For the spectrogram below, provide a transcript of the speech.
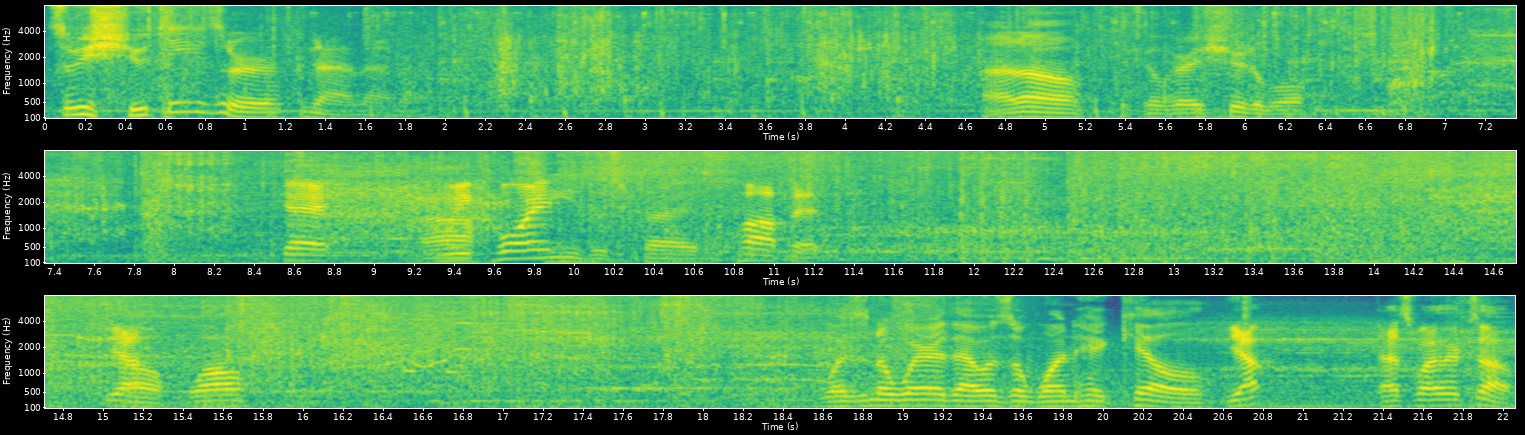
So we shoot these, or nah, nah. nah. I don't know. They feel very shootable. Okay. Ah, Weak point. Jesus Christ. Pop it. Yeah. Oh well. Wasn't aware that was a one-hit kill. Yep. That's why they're tough.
